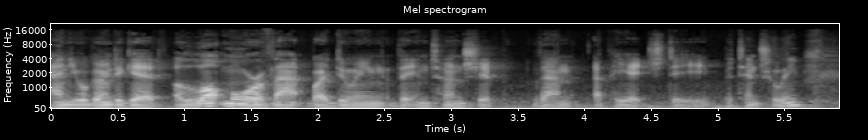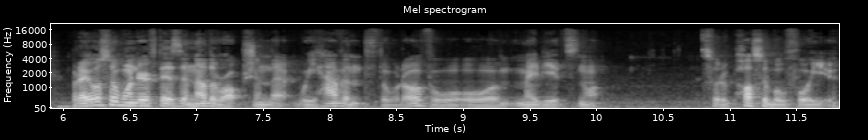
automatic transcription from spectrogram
And you're going to get a lot more of that by doing the internship than a PhD potentially. But I also wonder if there's another option that we haven't thought of, or, or maybe it's not sort of possible for you.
